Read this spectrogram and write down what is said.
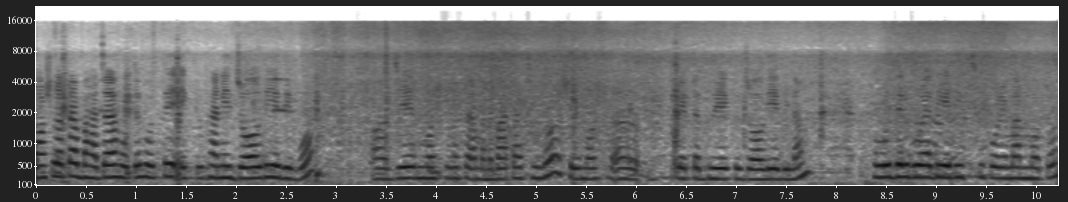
মশলাটা ভাজা হতে হতে একটুখানি জল দিয়ে দিব। যে মশলাটা মানে বাটা ছিল, সেই মশলার প্লেটটা ধুয়ে একটু জল দিয়ে দিলাম। হলুদের গুঁড়া দিয়ে দিচ্ছি পরিমাণ মতন।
